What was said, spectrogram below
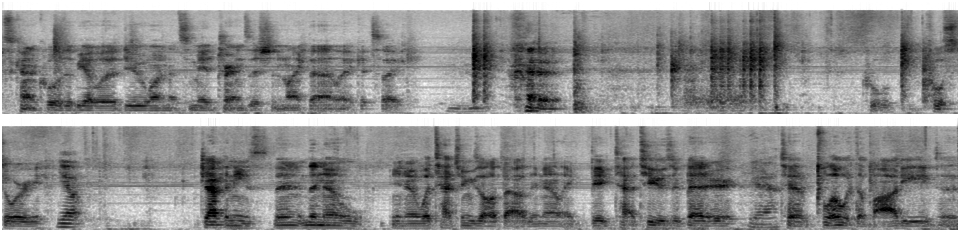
It's kind of cool to be able to do one that's mid transition like that. Like it's like mm-hmm. cool, cool story. Yep. Japanese, they they know you know what tattooing's all about. you know like big tattoos are better Yeah. to flow with the body, to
